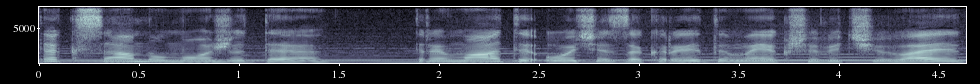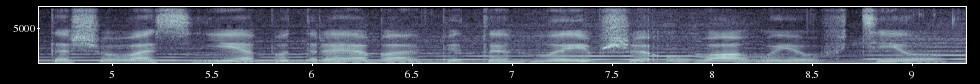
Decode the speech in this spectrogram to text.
Так само можете тримати очі закритими, якщо відчуваєте, що у вас є потреба піти глибше увагою в тіло.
